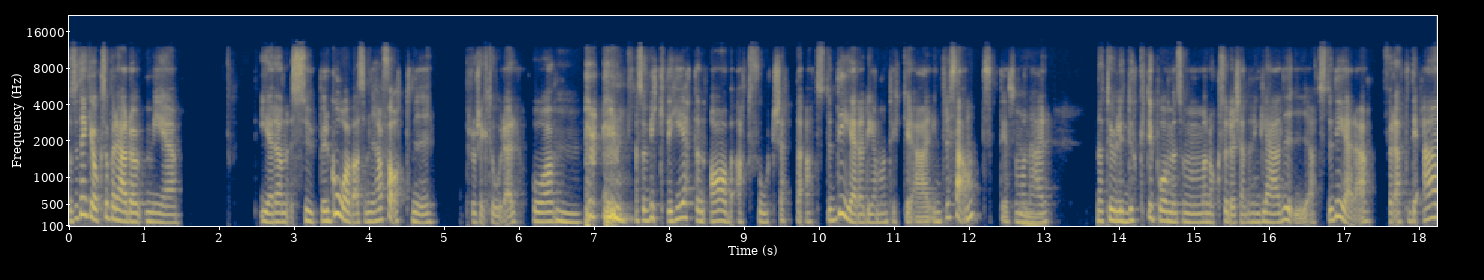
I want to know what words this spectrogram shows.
Och så tänker jag också på det här då med eran supergåva som ni har fått, ni projektorer. Och Mm. alltså viktigheten av att fortsätta att studera det man tycker är intressant. Det som man Mm. är naturligt duktig på men som man också då känner en glädje i att studera. För att det är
